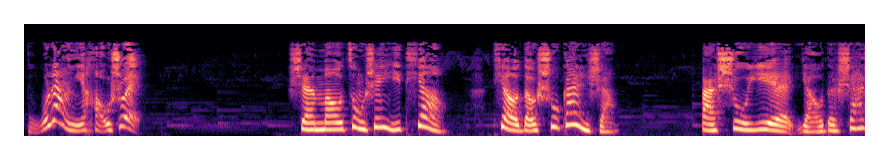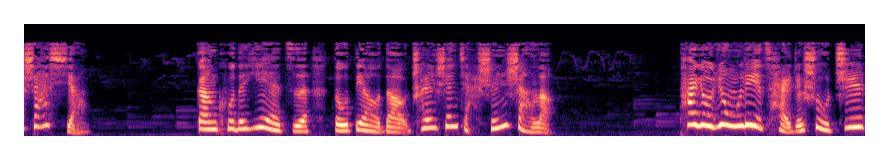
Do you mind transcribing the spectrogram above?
不让你好睡。山猫纵身一跳，跳到树干上，把树叶摇得沙沙响，干枯的叶子都掉到穿山甲身上了。他又用力踩着树枝，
